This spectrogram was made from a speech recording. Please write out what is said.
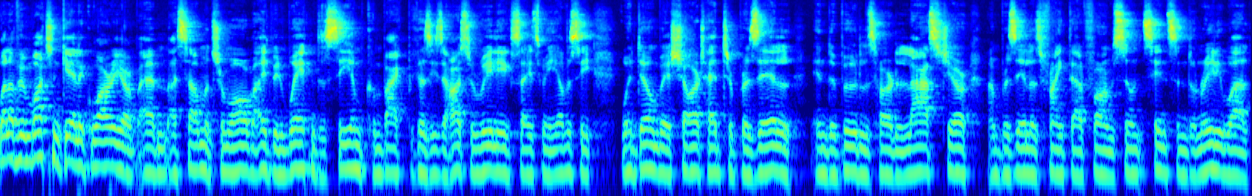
Well, I've been watching Gaelic Warrior. Um, I saw him at Tramore, but I've been waiting to see him come back because he's a horse who really excites me. He obviously went down by a short head to Brazil in the Boodles hurdle last year, and Brazil has franked that form since and done really well.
